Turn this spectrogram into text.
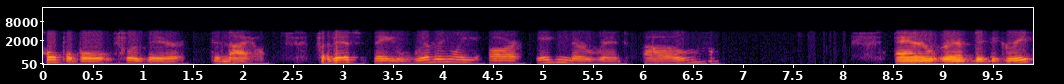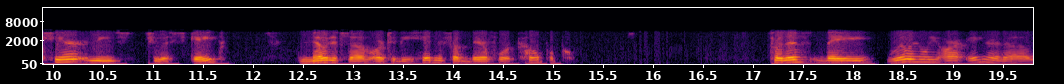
culpable for their denial. For this they willingly are ignorant of. And the, Greek here means to escape notice of or to be hidden from, therefore culpable. For this they willingly are ignorant of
